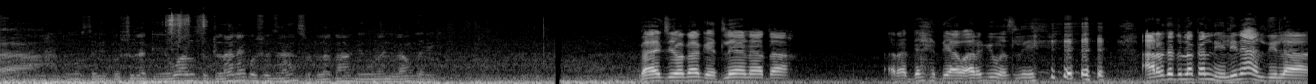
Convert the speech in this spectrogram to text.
मस्त की कुशूला घेऊन सुटला नाही कुशूचा. सुटला का? घेऊन आणि लाव घरी. काय जेव्हा का घेतले ना आता. आराध्या देवार की बसली. आराध्या तुला काल नेली नाही हल्दीला?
